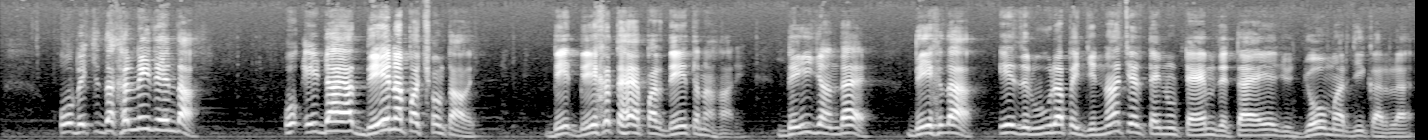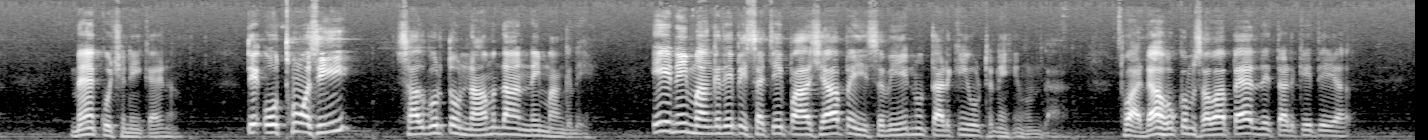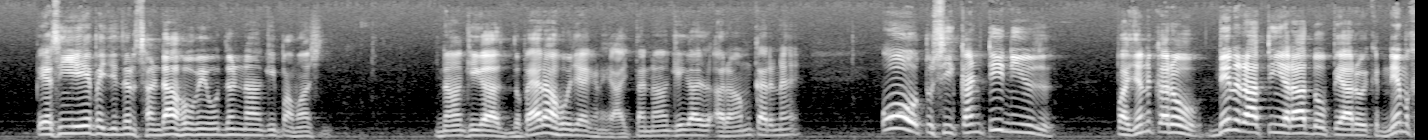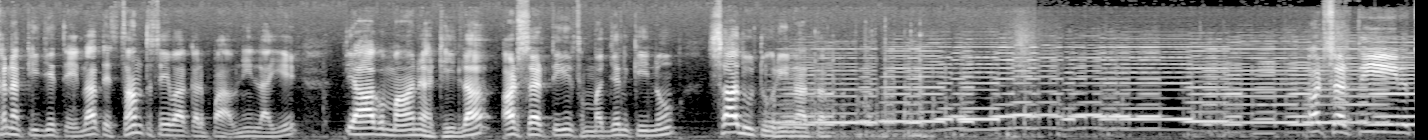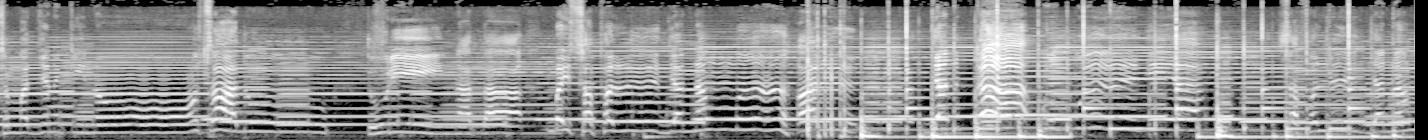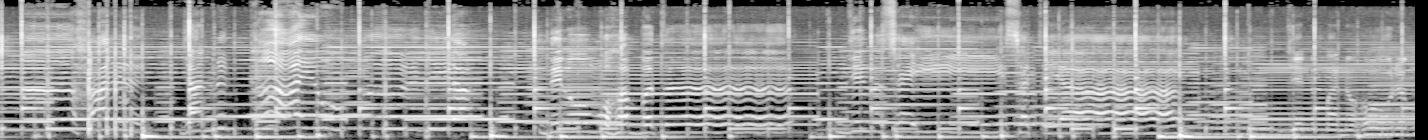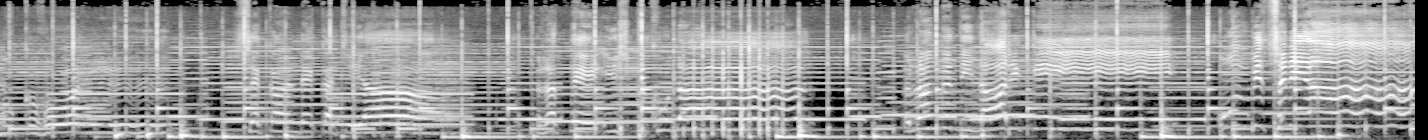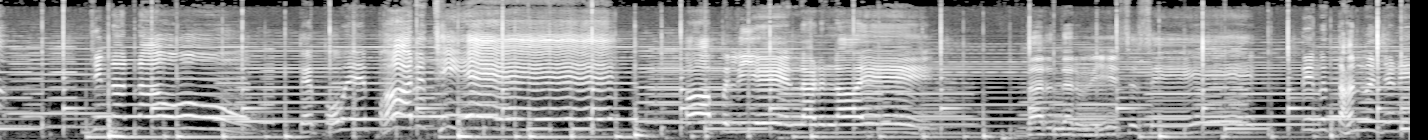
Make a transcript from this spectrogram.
ਉਹ ਵਿੱਚ ਦਖਲ ਨਹੀਂ ਦੇਂਦਾ। ਉਹ ਐਡਾ ਆ ਦੇ ਨਾ ਪਛੋਤਾਵੇ ਦੇ, ਦੇਖਤ ਹੈ, ਪਰ ਦੇਤ ਨਾ ਹਾਰੇ। ਦੇਈ ਜਾਂਦਾ ਹੈ, ਦੇਖਦਾ, ਇਹ ਜ਼ਰੂਰ ਆ ਭਈ ਜਿੰਨਾ ਚਿਰ ਤੈਨੂੰ ਟਾਈਮ ਦਿੱਤਾ ਹੈ, ਇਹ ਜੋ- ਮਰਜ਼ੀ ਕਰ ਲੈ। ਮੈਂ ਕੁਝ ਨਹੀਂ ਕਹਿਣਾ। ਤੇ ਉਥੋਂ ਅਸੀਂ ਸਤਿਗੁਰ ਤੋਂ ਨਾਮਦਾਨ ਨਹੀਂ ਮੰਗਦੇ। ਇਹ ਨਹੀਂ ਮੰਗਦੇ ਵੀ ਸੱਚੇ ਪਾਤਸ਼ਾਹ ਭਈ ਸਵੇਰ ਨੂੰ ਤੜਕੇ ਉੱਠ ਨਹੀਂ ਹੁੰਦਾ। ਤੁਹਾਡਾ ਹੁਕਮ ਸਵਾ ਪਹਿਰ ਦੇ ਤੜਕੇ ਤੇ ਆ। ਵੀ ਅਸੀਂ ਇਹ ਭਈ ਜਿੱਦਣ ਸੰਡਾ ਹੋਵੇ ਉਦਣ ਨਾ ਕੀ ਭਾਵਾਂ ਸ- ਨਾ ਕੀਗਾ ਦੁਪਹਿਰਾ ਹੋ ਜਾਏਗਾ ਨਹੀਂ? ਅੱਜ ਤਾਂ ਨਾ ਕੀਗਾ ਆਰਾਮ ਕਰਨਾ ਹੈ। ਉਹ ਤੁਸੀਂ ਕੰਟੀਨਿਊਸ ਭਜਨ ਕਰੋ, ਦਿਨ ਰਾਤੀ ਅਰਾਧੋ ਪਿਆਰੋ, ਇੱਕ ਨਿਮਖ ਨ ਕੀਜੇ ਤੇਲਾ ਤੇ ਸੰਤ ਸੇਵਾ ਕਰ ਭਾਵਨੀ ਲਾਈਏ। ਤਿਆਗ ਮਾਨ ਹਠੀਲਾ 68 ਤੀਰਥ ਮੱਜਨ ਕੀਨੋ ਸਾਧੂ ਤੂਰੀ ਨਾਤਾ 68 ਤੀਰਥ ਮੱਜਨ ਕੀਨੋ ਸਾਧੂ ਤੂਰੀ ਨਾਤਾ ਬਈ ਸਫਲ ਜਨਮ ਹਰ ਆਪ ਲਿਏ ਲੜ ਲਾਏ। ਦਰ ਦਰਵੇਸ ਸੇ ਤਿਨ ਧਨ ਜਣੇ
